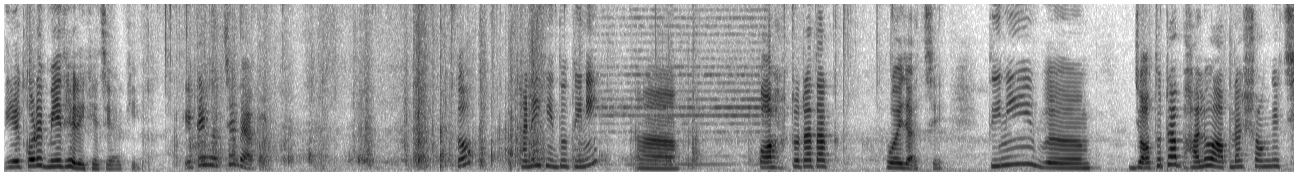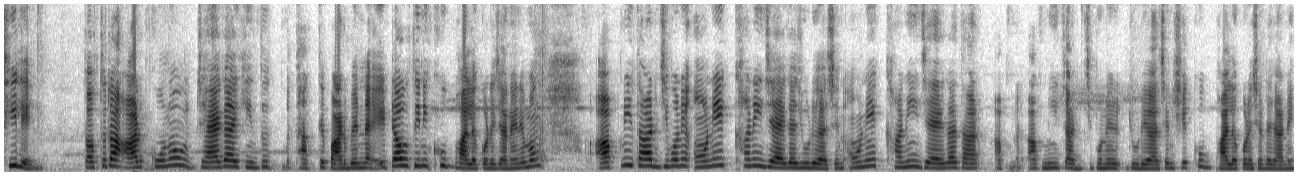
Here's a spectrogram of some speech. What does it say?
ইয়ে করে বেঁধে রেখেছে আর কি। এটাই হচ্ছে ব্যাপার। তো এখানেই কিন্তু তিনি কষ্টটা তার হয়ে যাচ্ছে। তিনি যতটা ভালো আপনার সঙ্গে ছিলেন ততটা আর কোনো জায়গায় কিন্তু থাকতে পারবেন না। এটাও তিনি খুব ভালো করে জানেন এবং আপনি তার জীবনে অনেকখানি জায়গা জুড়ে আছেন, অনেকখানি জায়গা তার আপনা- তার জীবনে জুড়ে আছেন, সে খুব ভালো করে সেটা জানে।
